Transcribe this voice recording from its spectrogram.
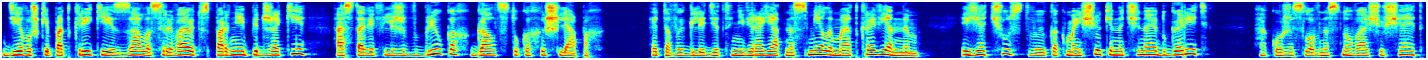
Девушки под крики из зала срывают с парней пиджаки, оставив лишь в брюках, галстуках и шляпах. Это выглядит невероятно смелым и откровенным, и я чувствую, как мои щеки начинают гореть, а кожа словно снова ощущает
